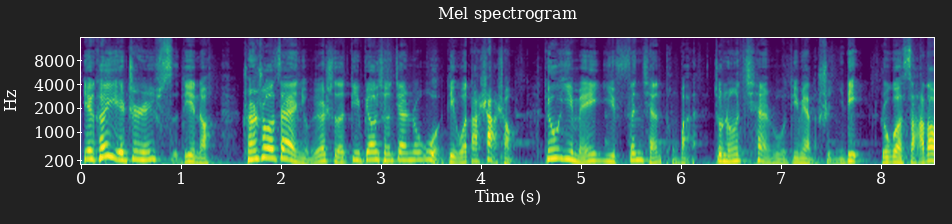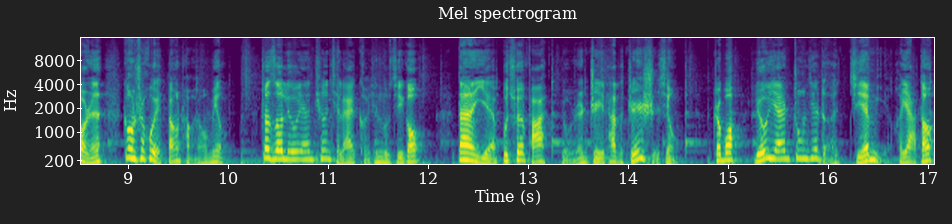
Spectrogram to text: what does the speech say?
也可以置人于死地呢？传说在纽约市的地标型建筑物帝国大厦上，丢一枚一分钱铜板就能嵌入地面的水泥地，如果砸到人，更是会当场要命。这则留言听起来可信度极高，但也不缺乏有人质疑它的真实性。这不，留言终结者杰米和亚当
